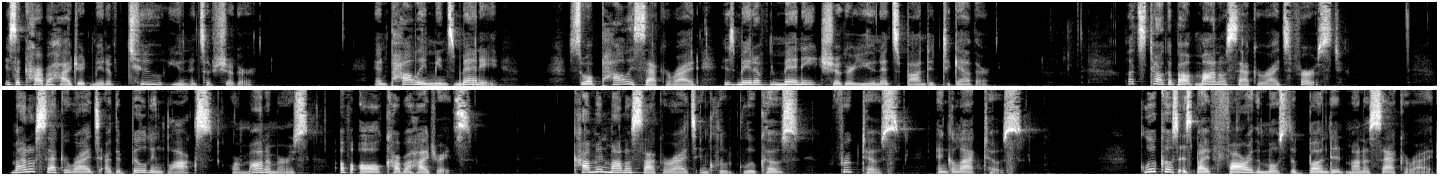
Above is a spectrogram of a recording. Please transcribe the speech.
is a carbohydrate made of two units of sugar. And poly means many, so a polysaccharide is made of many sugar units bonded together. Let's talk about monosaccharides first. Monosaccharides are the building blocks, or monomers, of all carbohydrates. Common monosaccharides include glucose, fructose, and galactose. Glucose is by far the most abundant monosaccharide.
